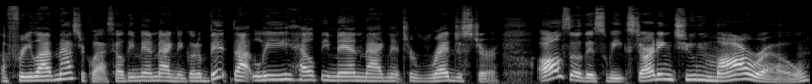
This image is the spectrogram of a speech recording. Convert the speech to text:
a free live masterclass, Healthy Man Magnet. Go to bit.ly Healthy Man Magnet to register. Also, this week, starting tomorrow,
